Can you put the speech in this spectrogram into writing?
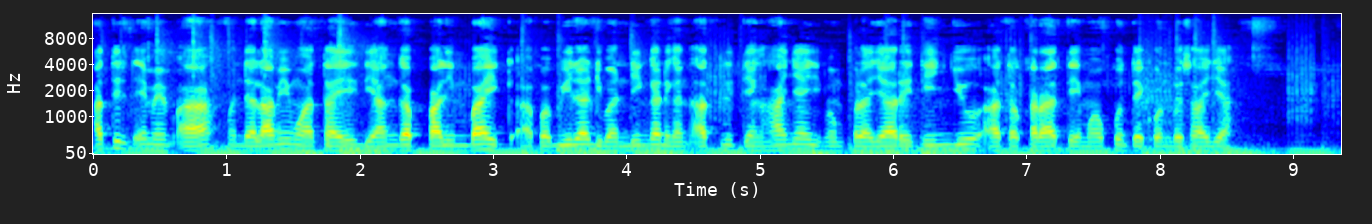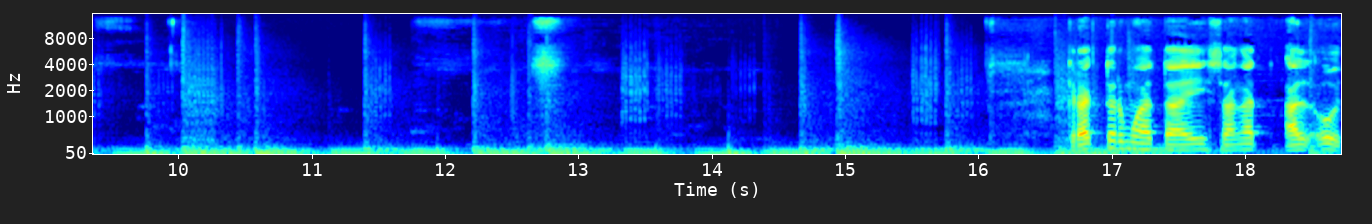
Atlet MMA mendalami Muay Thai dianggap paling baik apabila dibandingkan dengan atlet yang hanya mempelajari tinju atau karate maupun taekwondo saja. Karakter Muay Thai sangat all-out.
